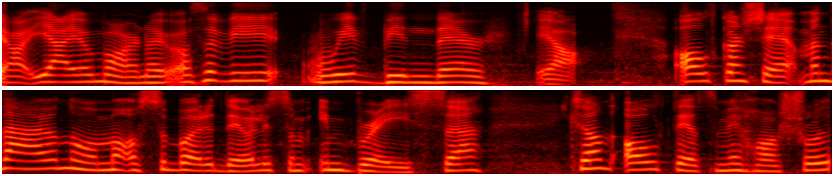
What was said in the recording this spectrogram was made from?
Ja, jeg og Maren har jo Altså, vi We've been there. Ja, alt kan skje. Men det er jo noe med også bare det å liksom embrace? Alt det som vi har så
